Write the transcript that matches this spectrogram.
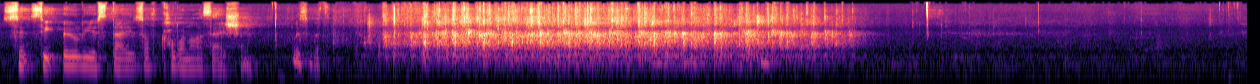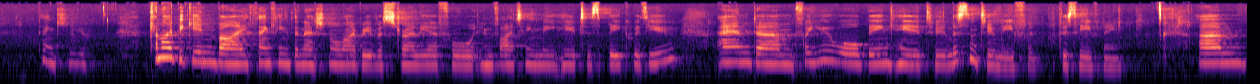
since the earliest days of colonisation. Elizabeth. Thank you. Can I begin by thanking the National Library of Australia for inviting me here to speak with you and um, for you all being here to listen to me for this evening. Um,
